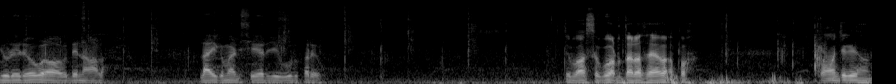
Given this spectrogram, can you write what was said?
ਜੁੜੇ ਰਹੋ ਵਲੌਗ ਦੇ ਨਾਲ। ਲਾਈਕ ਕਮੈਂਟ ਸ਼ੇਅਰ ਜ਼ਰੂਰ ਕਰਿਓ। ਤੇ ਬਸ ਗੁਰਦੁਆਰਾ ਸਾਹਿਬ ਆਪਾਂ ਪਹੁੰਚ ਗਏ ਹੁਣ।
